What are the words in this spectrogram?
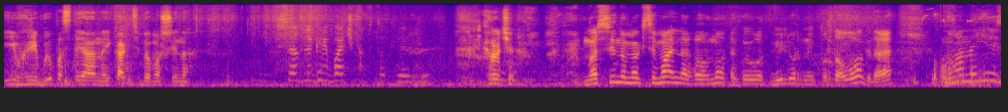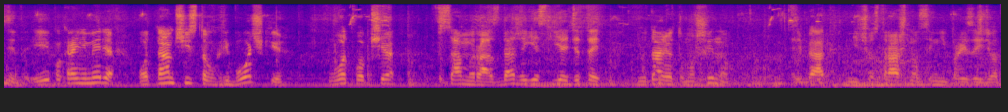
и в грибы постоянно. И как тебе машина? Все для грибочков тут лежит. Короче, машина максимально говно, такой вот велюрный потолок, да. Но она ездит. И, по крайней мере, вот нам чисто в грибочке, вот вообще в самый раз. Даже если я где-то не ударю эту машину, ребят, ничего страшного с ней не произойдет.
